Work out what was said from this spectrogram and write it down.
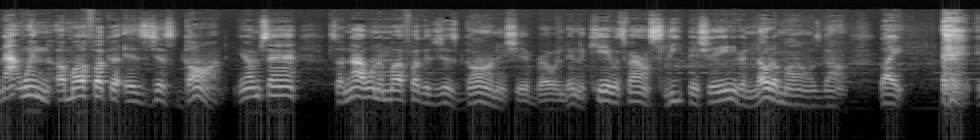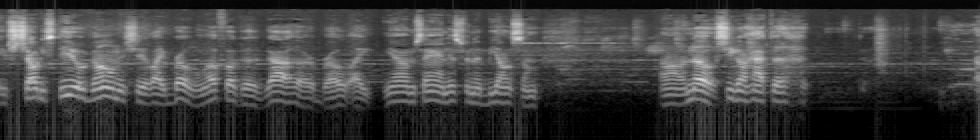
not when a motherfucker is just gone. You know what I'm saying? So not when a motherfucker's just gone and shit, bro. And then the kid was found sleeping and shit. He didn't even know the mom was gone. Like, if Shorty still gone and shit, like, bro, the motherfucker got her, bro. Like, you know what I'm saying? This finna be on some. I don't know. She gonna have to I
